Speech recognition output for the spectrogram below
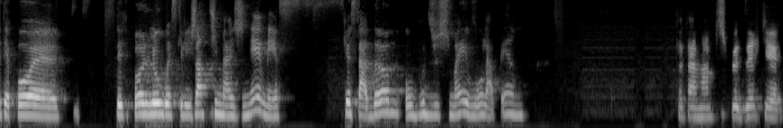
n'étais pas, euh, pas là où est-ce que les gens t'imaginaient, mais ce que ça donne au bout du chemin vaut la peine. Totalement. Puis je peux dire que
